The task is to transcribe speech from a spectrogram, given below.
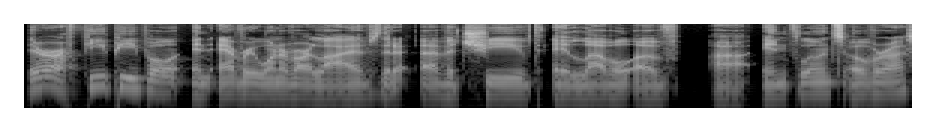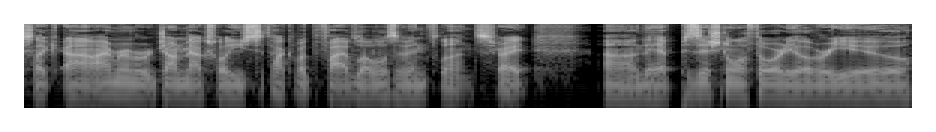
there are a few people in every one of our lives that have achieved a level of uh, influence over us. Like uh, I remember John Maxwell used to talk about the five levels of influence, right? Uh, they have positional authority over you.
